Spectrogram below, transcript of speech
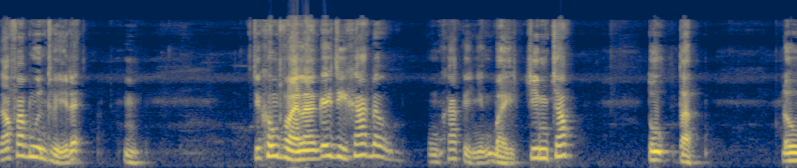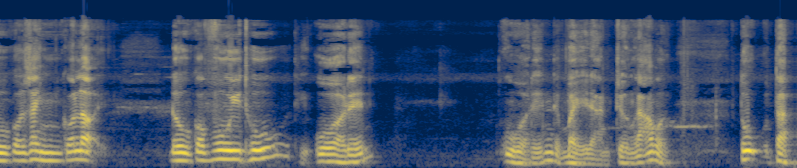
giáo pháp nguyên thủy đấy. Ừ. chứ không phải là cái gì khác đâu. Không khác thì những bầy chim chóc, tụ tập. Đâu có danh, có lợi. Đâu có vui thú thì ùa đến. Ùa đến để bầy đàn trường lão rồi tụ tập.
